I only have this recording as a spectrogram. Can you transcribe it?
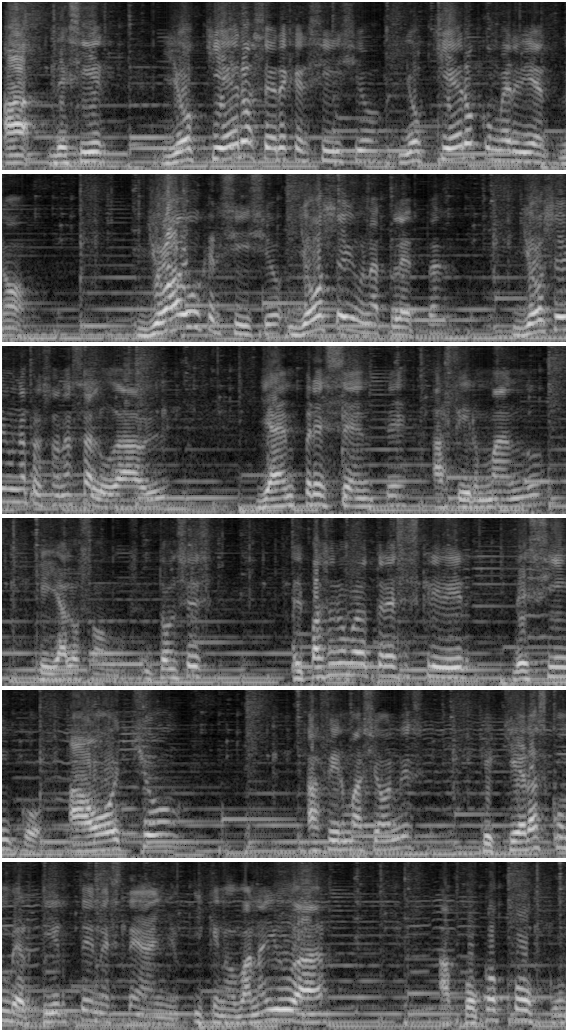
a decir, yo quiero hacer ejercicio, yo quiero comer bien. No, yo hago ejercicio, yo soy un atleta, yo soy una persona saludable, ya en presente afirmando que ya lo somos. Entonces, el paso número 3 es escribir de 5 a 8 afirmaciones que quieras convertirte en este año y que nos van a ayudar a poco a poco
